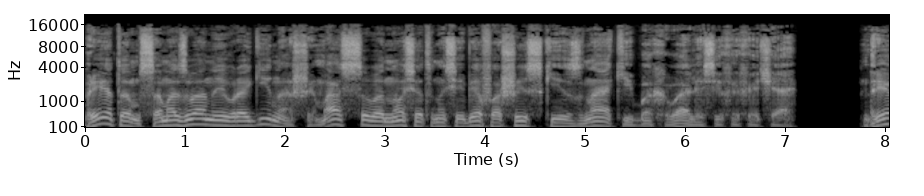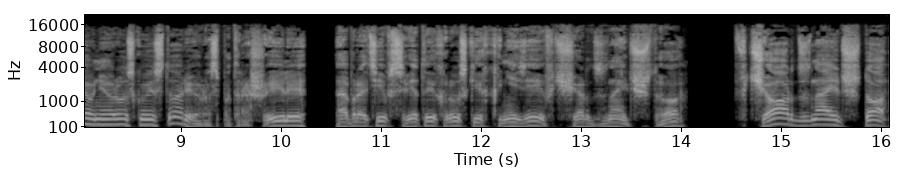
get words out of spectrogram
При этом самозваные враги наши массово носят на себе фашистские знаки, бахвалясь и хохоча. Древнюю русскую историю распотрошили, обратив святых русских князей в черт знает что. В черт знает что,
